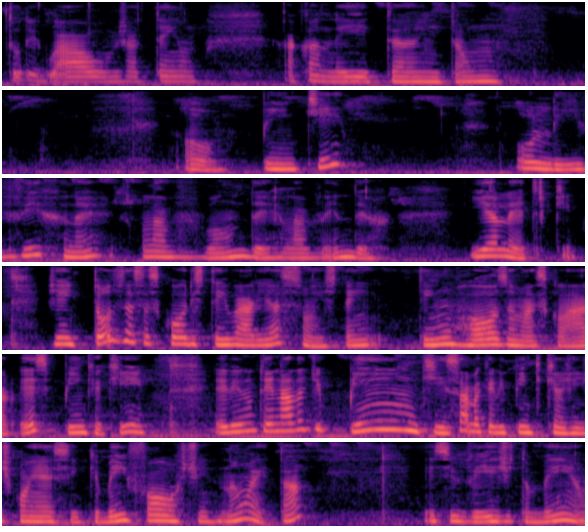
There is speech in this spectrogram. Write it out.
tudo igual, já tenho a caneta, então... Ó, pink, olive, né, lavender, lavender e electric. Gente, todas essas cores têm variações, tem tem um rosa mais claro. Esse pink aqui, ele não tem nada de pink, sabe aquele pink que a gente conhece, que é bem forte? Não é, tá? Esse verde também, ó.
